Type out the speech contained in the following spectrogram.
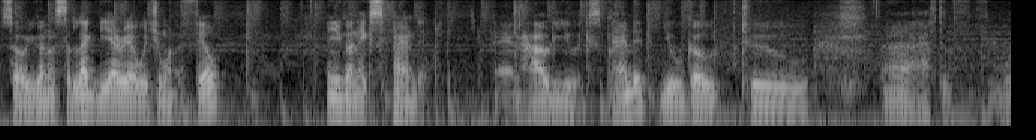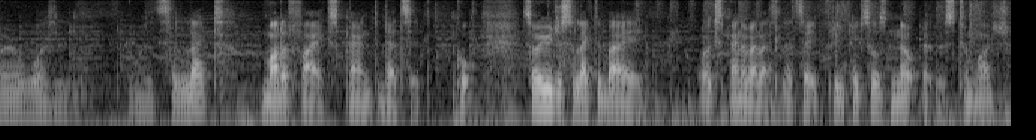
So you're gonna select the area which you want to fill and you're gonna expand it. And how do you expand it? You go to, uh, I have to, where was it? Was it select, modify, expand, that's it. Cool. So you just select it by, or expand it by, let's, let's say three pixels. No, that is too much.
